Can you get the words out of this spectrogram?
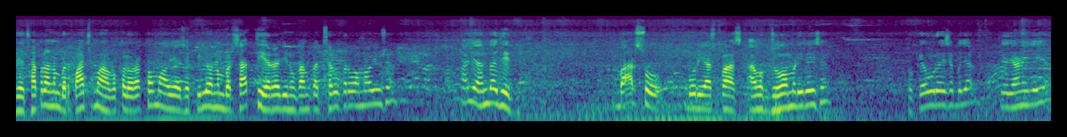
જે છાપરા નંબર પાંચમાં વકલો રાખવામાં આવ્યા છે. પિલો નંબર સાતથી હરાજીનું કામકાજ શરૂ કરવામાં આવ્યું છે. આજે અંદાજિત બારસો બોરી આસપાસ આવક જોવા મળી રહી છે. તો કેવું રહેશે બજાર? તે જાણી લઈએ.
